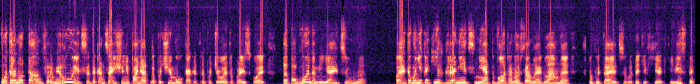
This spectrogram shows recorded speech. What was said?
Вот оно там формируется, до конца еще непонятно почему, как это, почему это происходит. А погода меняется у нас. Поэтому никаких границ нет. Вот оно самое главное, что пытаются вот эти все активисты,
